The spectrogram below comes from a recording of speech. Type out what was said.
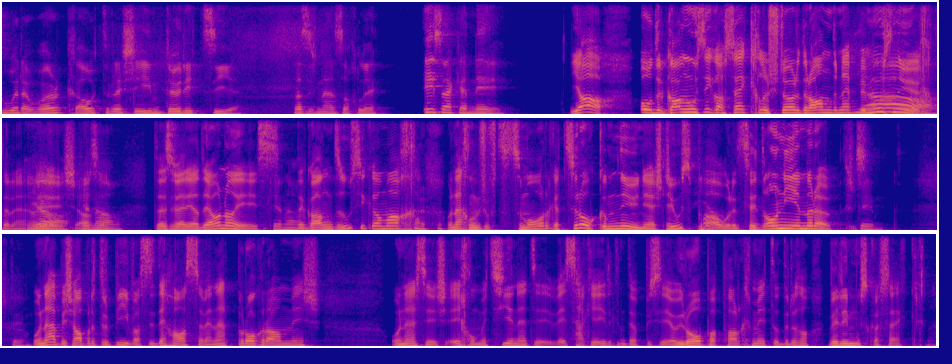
hure Workout-Regime durchziehen. Das ist dann so ein bisschen... Ich sage nein. Ja, oder gang raus, geh säckeln und stör den anderen nicht beim Ja. Ausnüchtern. Ja, also, genau. Das wäre ja dann auch noch eins. Genau. Den Gang raus machen und dann kommst du auf das Morgen zurück um 9 Uhr, hast du die Auspower. Das sagt auch niemand etwas. Stimmt. Stimmt. Und dann bist du aber dabei, was ich dann hasse, wenn er Programm ist und dann siehst ich komme jetzt hier nicht, ich sage irgendetwas in Europapark mit oder so, weil ich muss säckeln.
